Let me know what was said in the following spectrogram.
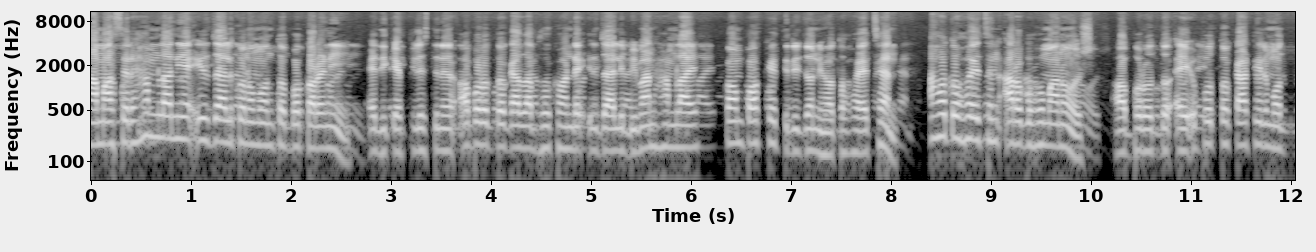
হামাসের হামলা নিয়ে ইসরায়েল কোনো মন্তব্য করেনি। এদিকে ফিলিস্তিনের অবরুদ্ধ গাজা ভূখণ্ডে ইসরায়েলি বিমান হামলায় কমপক্ষে তিরিশ জন নিহত হয়েছেন। আহত হয়েছেন আরও বহু মানুষ। অবরুদ্ধ এই উপত্যকাটির মধ্য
